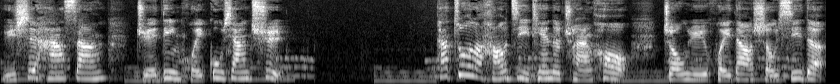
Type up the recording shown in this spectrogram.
于是哈桑决定回故乡去。他坐了好几天的船后，终于回到熟悉的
